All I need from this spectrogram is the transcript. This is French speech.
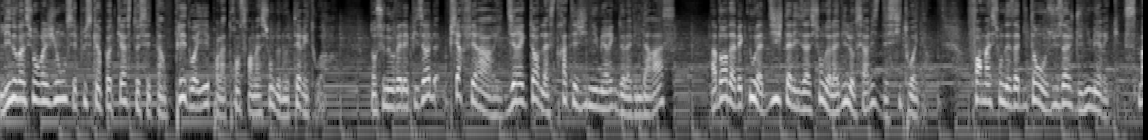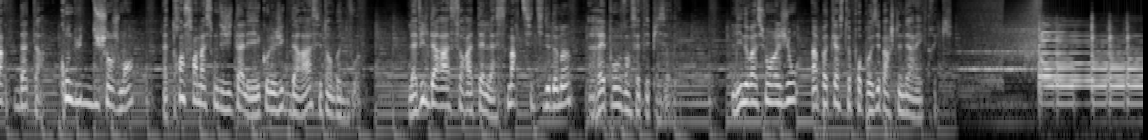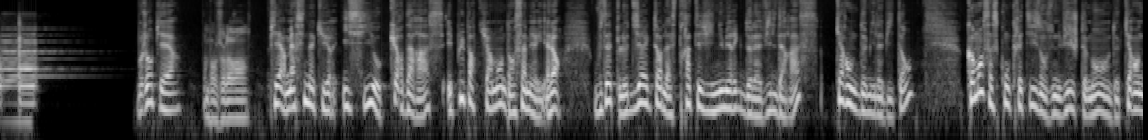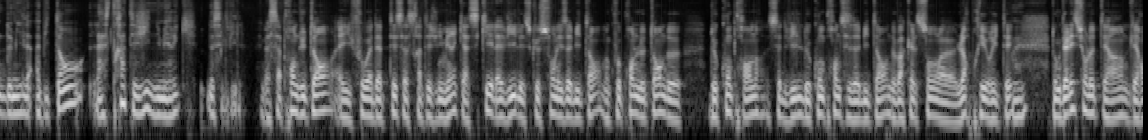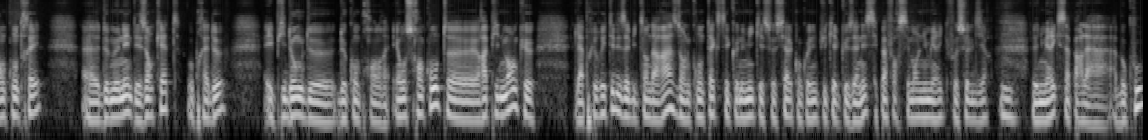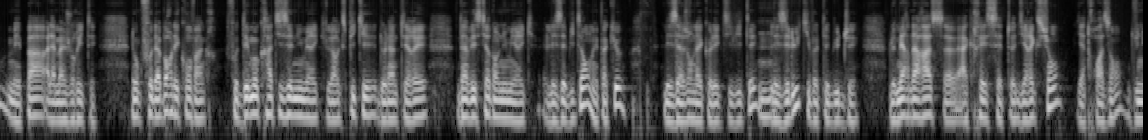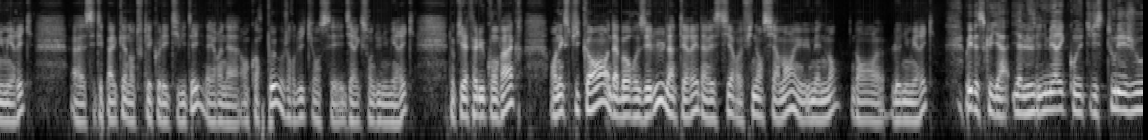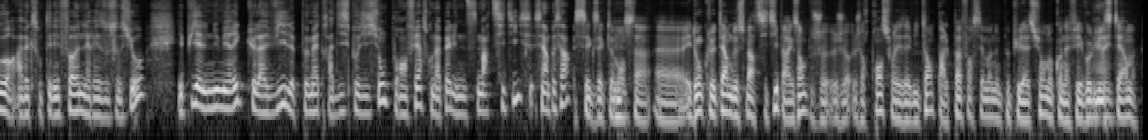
L'innovation région, c'est plus qu'un podcast, c'est un plaidoyer pour la transformation de nos territoires. Dans ce nouvel épisode, Pierre Ferrari, directeur de la stratégie numérique de la ville d'Arras, aborde avec nous la digitalisation de la ville au service des citoyens. Formation des habitants aux usages du numérique, smart data, conduite du changement, la transformation digitale et écologique d'Arras est en bonne voie. La ville d'Arras sera-t-elle la smart city de demain? Réponse dans cet épisode. L'innovation en région, un podcast proposé par Schneider Electric. Bonjour Pierre. Bonjour Laurent. Pierre, merci de m'accueillir ici, au cœur d'Arras, et plus particulièrement dans sa mairie. Alors, vous êtes le directeur de la stratégie numérique de la ville d'Arras, 42 000 habitants. Comment ça se concrétise dans une ville justement de 42 000 habitants, la stratégie numérique de cette ville? Eh ben, ça prend du temps et il faut adapter sa stratégie numérique à ce qu'est la ville et ce que sont les habitants. Donc il faut prendre le temps de, de comprendre cette ville, de comprendre ses habitants, de voir quelles sont euh, leurs priorités. Donc d'aller sur le terrain, de les rencontrer, euh, de mener des enquêtes auprès d'eux, et puis donc de, de, comprendre. Et on se rend compte euh, rapidement que la priorité des habitants d'Arras, dans le contexte économique et social qu'on connaît depuis quelques années, c'est pas forcément le numérique, il faut se le dire. Mm. Le numérique, ça parle à, à, beaucoup, mais pas à la majorité. Donc il faut d'abord les convaincre, il faut démocratiser le numérique, leur expliquer de l'intérêt d'investir dans le numérique. Les habitants, mais pas que, les agents de la collectivité, mm. les élus qui les budgets. Le maire d'Arras euh, a créé cette direction il y a trois ans du numérique. Euh, C'était pas le cas dans toutes les collectivités. D'ailleurs, il y en a encore peu aujourd'hui qui ont ces directions du numérique. Donc, il a fallu convaincre en expliquant d'abord aux élus l'intérêt d'investir financièrement et humainement dans euh, le numérique. Oui, parce qu'il y, y, a le numérique qu'on utilise tous les jours avec son téléphone, les réseaux sociaux, et puis il y a le numérique que la ville peut mettre à disposition pour en faire ce qu'on appelle une smart city. C'est un peu ça? C'est exactement mmh. ça. Euh, et donc le terme de smart city, par exemple, je, je, je reprends sur les habitants, parle pas forcément de notre population, donc on a fait évoluer ce terme.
